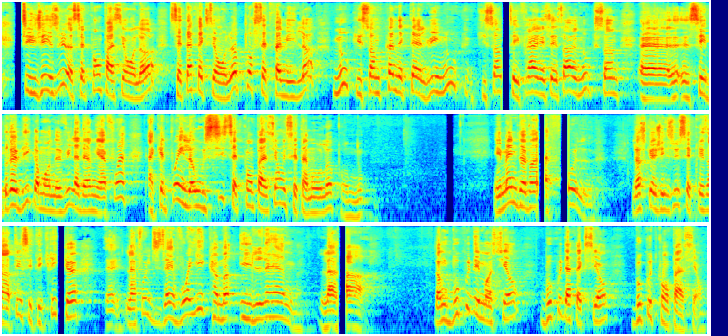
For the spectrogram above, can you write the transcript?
Jésus a cette compassion-là, cette affection-là pour cette famille-là, nous qui sommes connectés à lui, nous qui sommes ses frères et ses sœurs, nous qui sommes euh, ses brebis, comme on a vu la dernière fois, à quel point il a aussi cette compassion et cet amour-là pour nous. Et même devant la foule, lorsque Jésus s'est présenté, c'est écrit que la foule disait, voyez comment il aime Lazare. Donc beaucoup d'émotions, beaucoup d'affection, beaucoup de compassion.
